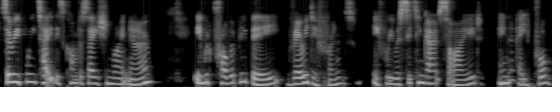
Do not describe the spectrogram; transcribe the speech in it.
So, if we take this conversation right now, it would probably be very different if we were sitting outside in April.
